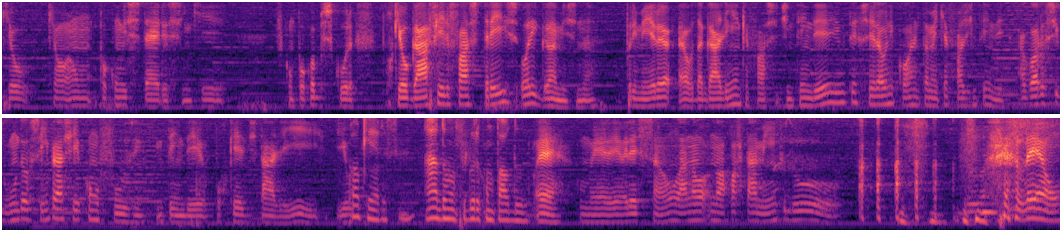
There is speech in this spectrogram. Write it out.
que eu. que é um pouco um mistério, assim, que fica um pouco obscura. Porque o Gaff ele faz três origamis, né? O primeiro é- o da galinha, que é fácil de entender, e o terceiro é o unicórnio também, que é fácil de entender. Agora o segundo eu sempre achei confuso entender o porquê de estar ali. E o Qual que era, assim? Ah, de uma figura com pau duro. é, uma ereção lá no, no apartamento do. do Leão.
